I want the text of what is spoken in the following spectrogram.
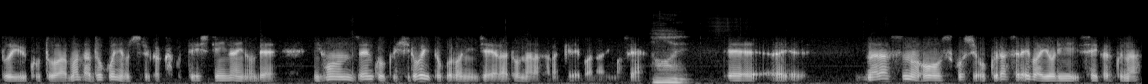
ということはまだどこに落ちるか確定していないので日本全国広いところに J アラートを鳴らさなければなりません。はい、で鳴らすのを少し遅らせればより正確な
